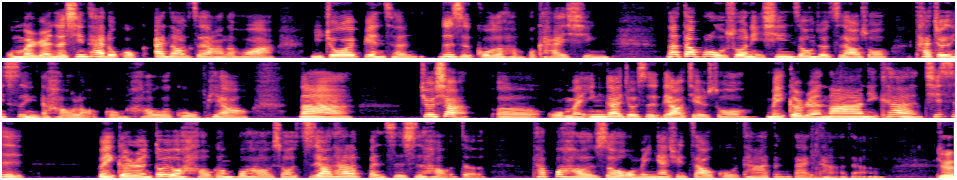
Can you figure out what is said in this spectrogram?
我们人的心态，如果按照这样的话，你就会变成日子过得很不开心。那倒不如说，你心中就知道说，他就是你的好老公，好的股票，那。就像呃，我们应该就是了解说，每个人啊，你看，其实每个人都有好跟不好的时候，只要他的本质是好的，他不好的时候，我们应该去照顾他，等待他这样。就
